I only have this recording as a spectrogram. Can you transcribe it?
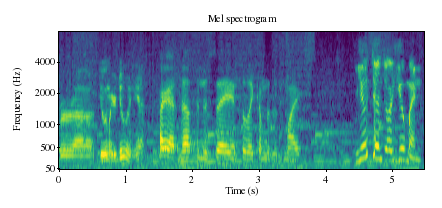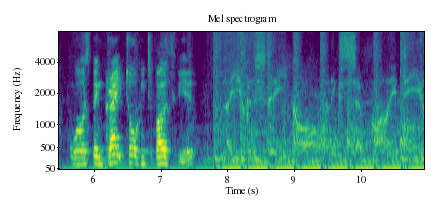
for uh, doing what you're doing, yeah. I got nothing to say until they come to this mic. Mutant or human? Well, it's been great talking to both of you. Now you can stay calm and accept my deal.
